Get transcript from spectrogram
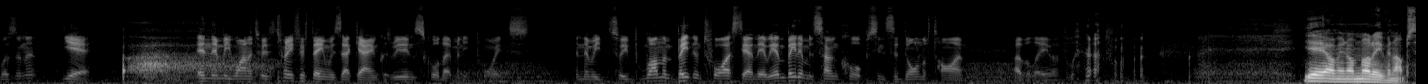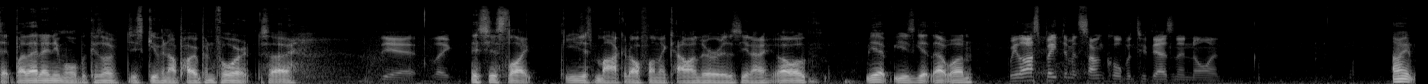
wasn't it? Yeah. And then we won in 2015 was that game because we didn't score that many points. And then we so we won them, beat them twice down there. We haven't beat them at Suncorp since the dawn of time, I believe. Yeah, I mean, I'm not even upset by that anymore because I've just given up hoping for it. So yeah, like it's just like you just mark it off on the calendar as you know. Oh, well, yep, you just get that one. we last beat them at Suncorp in 2009. I mean,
